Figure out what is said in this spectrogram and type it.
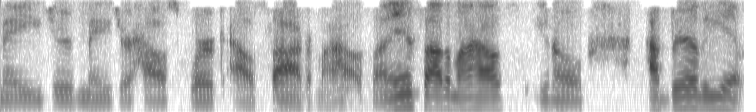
major major housework outside of my house. Now, inside of my house, you know, I barely at,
